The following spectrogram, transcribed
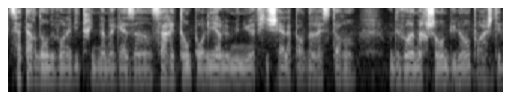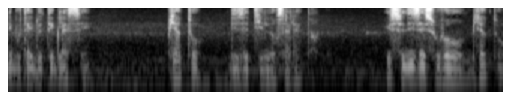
s'attardant devant la vitrine d'un magasin, s'arrêtant pour lire le menu affiché à la porte d'un restaurant, ou devant un marchand ambulant pour acheter des bouteilles de thé glacé. Bientôt, disait-il dans sa lettre. Il se disait souvent bientôt,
